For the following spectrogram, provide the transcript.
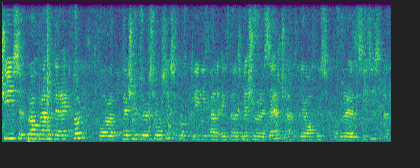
She is a program director for patient resources for clinical and translational research at the Office of Rare Diseases at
